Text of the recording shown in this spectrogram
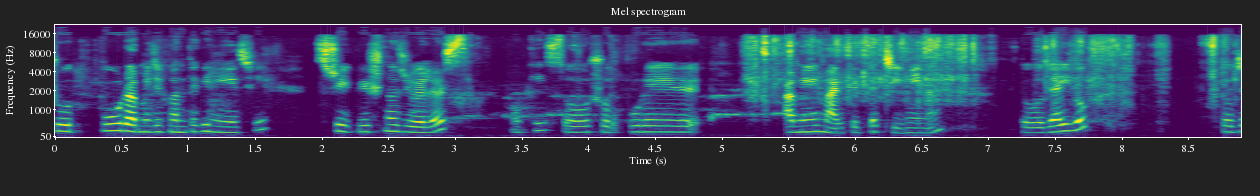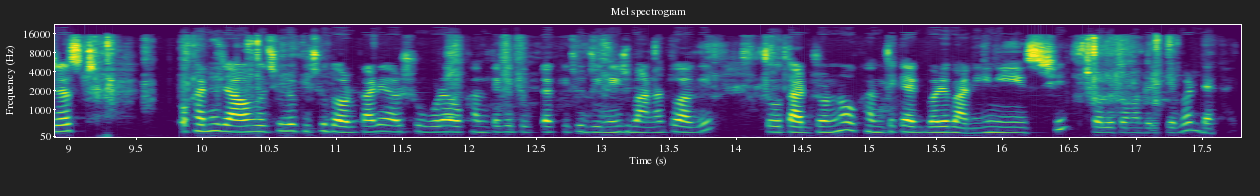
সোদপুর আমি যেখান থেকে নিয়েছি, শ্রীকৃষ্ণ জুয়েলার্স ওকে সো সোদপুরের আমি মার্কেটটা চিনি না। তো যাই হোক, তো জাস্ট ওখানে যাওয়া হয়েছিল কিছু দরকারে আর শুভরা ওখান থেকে টুকটাক কিছু জিনিস বানাতো আগে। তো তার জন্য ওখান থেকে একবারে বানিয়ে নিয়ে এসেছি। চলো তোমাদেরকে এবার দেখাই।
